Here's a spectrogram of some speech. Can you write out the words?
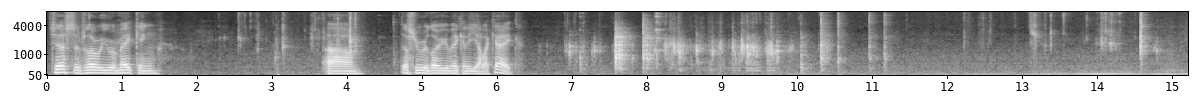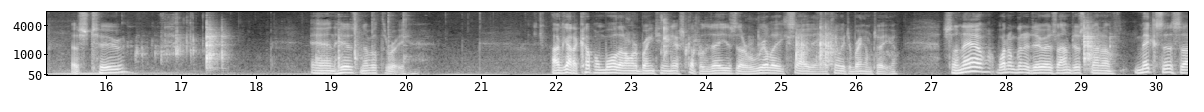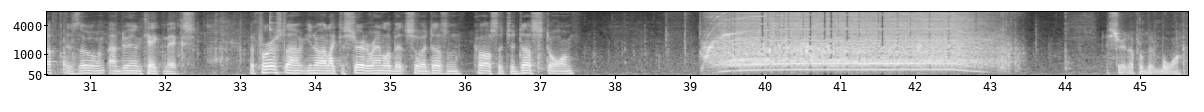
just as though you were making, um, just as though you were making a yellow cake. That's two. And here's number three. I've got a couple more that I want to bring to you next couple of days that are really exciting. I can't wait to bring them to you. So now what I'm going to do is I'm just going to mix this up as though I'm doing a cake mix. But first, uh, you know, I like to stir it around a little bit so it doesn't cause such a dust storm. Stir it up a little bit more.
